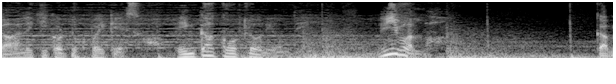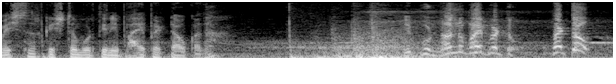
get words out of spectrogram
గాలికి కొట్టుకుపోయి కేసు ఇంకా కోర్టులోనే ఉంది. నీ వల్ల. కమిషనర్ కృష్ణమూర్తిని భయపెట్టావు కదా? ఇప్పుడు నన్ను భయపెట్టు. పెట్టు.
